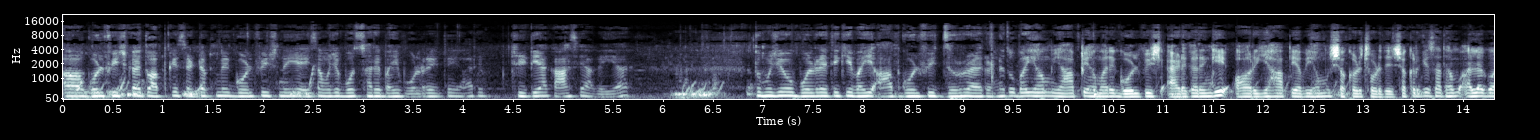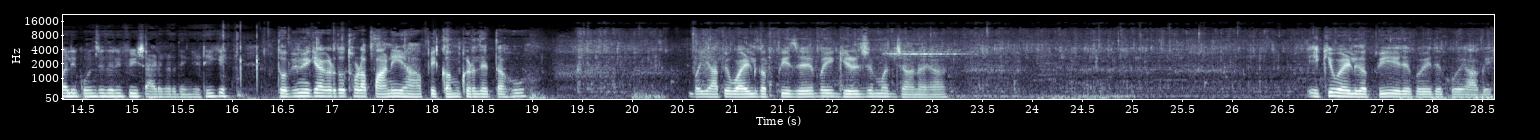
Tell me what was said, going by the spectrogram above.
गोल्ड फ़िश का है तो आपके सेटअप में गोल्ड फ़िश नहीं है, ऐसा मुझे बहुत सारे भाई बोल रहे थे यार। चीटियाँ कहाँ से आ गई यार? तो मुझे वो बोल रहे थे कि भाई, आप गोल्ड फ़िश ज़रूर ऐड करना तो भाई, हम यहाँ पे हमारे गोल्ड फ़िश ऐड करेंगे और यहाँ पे अभी हम शक्कर छोड़ दें। शक्कर के साथ हम अलग वाली कौन सी तरी फ़िश ऐड कर देंगे, ठीक है? तो अभी मैं क्या करता हूँ, थोड़ा पानी यहाँ पे कम कर लेता हूँ। भाई, यहाँ पे वाइल्ड गप्पीज है। भाई गिर मत जाना यार। एक ही वाइल्ड गप्पी ये देखो ये देखो, ये आ गई।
